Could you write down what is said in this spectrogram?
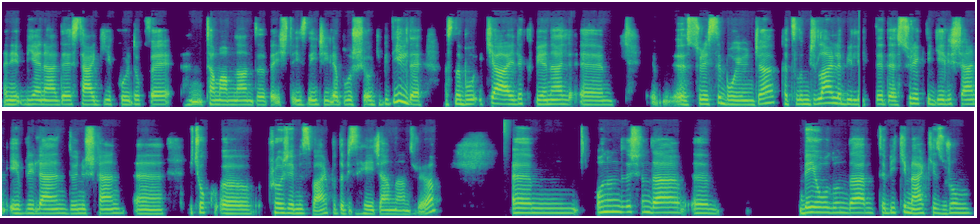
hani Biennale'de sergiyi kurduk ve hani tamamlandı ve işte izleyiciyle buluşuyor gibi değil de aslında bu iki aylık Biennale süresi boyunca katılımcılarla birlikte de sürekli gelişen, evrilen, dönüşen e, birçok e, projemiz var. Bu da bizi heyecanlandırıyor. Onun dışında Beyoğlu'nda tabii ki Merkez Rum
